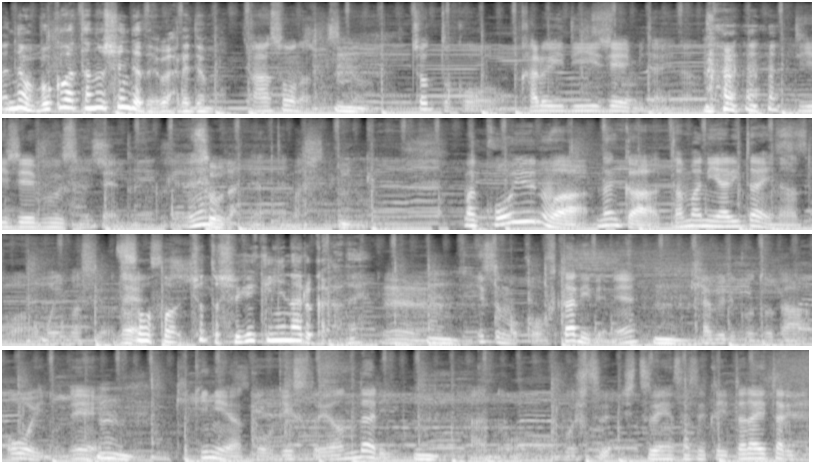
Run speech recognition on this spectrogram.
うん、でも僕は楽しんでたよあれでも、あそうなんですか、うん、ちょっとこう軽い DJ みたいな DJ ブースみたいなところでねそうだね。やってましたけど、うん。まあこういうのはなんかたまにやりたいなとは思いますよね。そうそう。ちょっと刺激になるからね。うんうんいつもこう2人でねうん。喋ることが多いので、うん。時にはこうゲスト呼んだりうん。あのご出出演させていただいたりとか、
